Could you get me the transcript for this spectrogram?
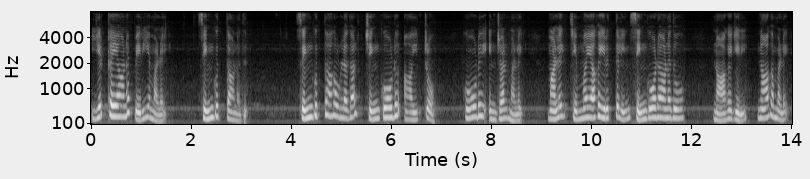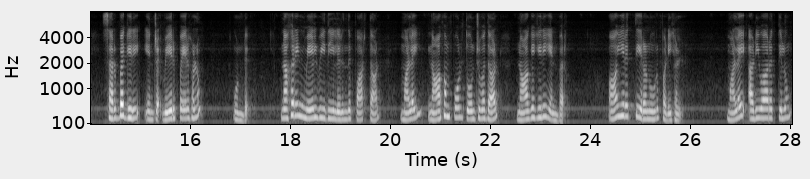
இயற்கையான பெரிய மலை செங்குத்தானது. செங்குத்தாக உள்ளதால் செங்கோடு ஆயிற்றோ? கோடு என்றால் மலை. மலை செம்மையாக இருத்தலின் செங்கோடானதோ? நாககிரி நாகமலை சர்பகிரி என்ற வேறு பெயர்களும் உண்டு. நகரின் மேல் வீதியிலிருந்து பார்த்தால் மலை நாகம் போல் தோன்றுவதால் நாககிரி என்பர். ஆயிரத்தி இருநூறு படிகள். மலை அடிவாரத்திலும்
